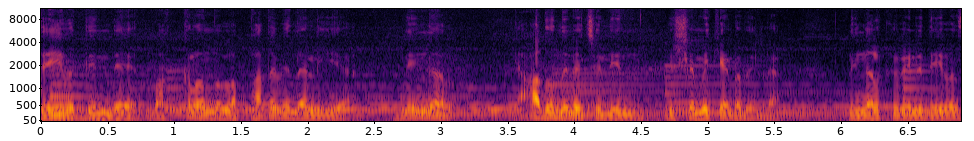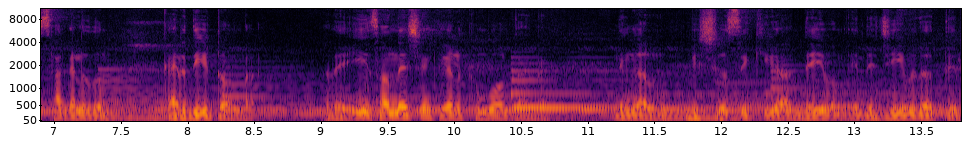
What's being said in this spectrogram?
ദൈവത്തിന്റെ മക്കളെന്നുള്ള പദവി നൽകിയ നിങ്ങൾ യാതൊന്നിനെ ചൊല്ലി വിഷമിക്കേണ്ടതില്ല. നിങ്ങൾക്ക് വേണ്ടി ദൈവം സകലതും കരുതിയിട്ടുണ്ട്. അതെ ഈ സന്ദേശം കേൾക്കുമ്പോൾ തന്നെ നിങ്ങൾ വിശ്വസിക്കുക ദൈവം എന്റെ ജീവിതത്തിൽ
